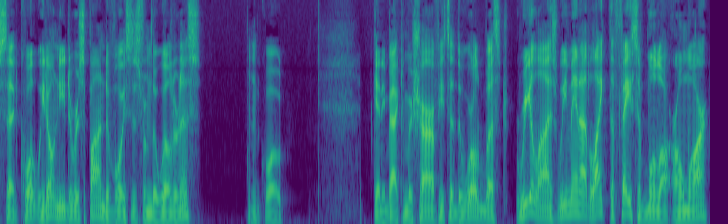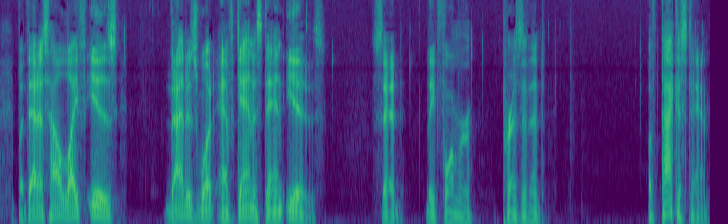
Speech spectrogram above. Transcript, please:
said, quote, We don't need to respond to voices from the wilderness. Unquote. Getting back to Musharraf, he said the world must realize we may not like the face of Mullah Omar, but that is how life is. That is what Afghanistan is, said the former president of Pakistan.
